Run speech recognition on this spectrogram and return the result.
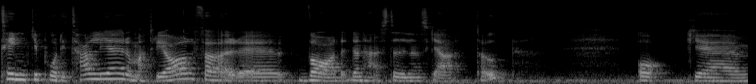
tänker på detaljer och material för eh, vad den här stilen ska ta upp. Och eh,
